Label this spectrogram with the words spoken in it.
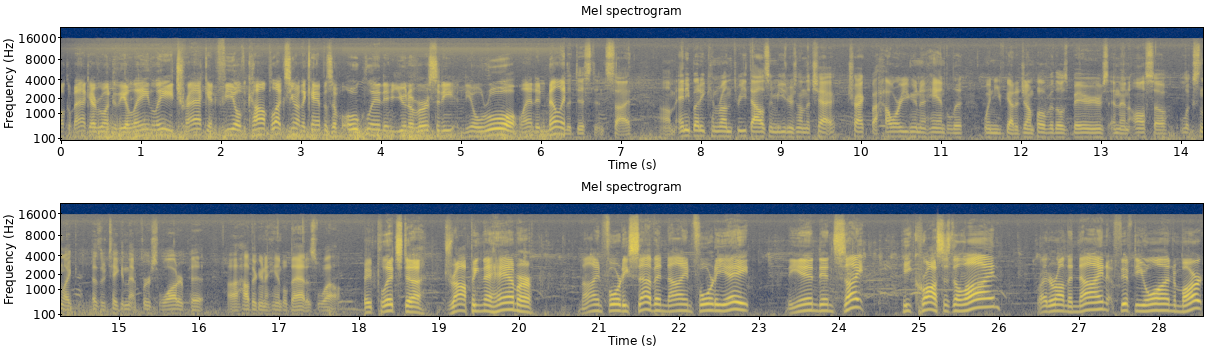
Welcome back, everyone, to the Elaine Leigh Track and Field Complex here on the campus of Oakland University. Neil Rule, Landon Melling. The distance side. Um, anybody can run 3,000 meters on the tra track, but how are you going to handle it when you've got to jump over those barriers? And then also, looks like as they're taking that first water pit, uh, how they're going to handle that as well. Hey, Plichta dropping the hammer. 947, 948. The end in sight. He crosses the line right around the 951 mark.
